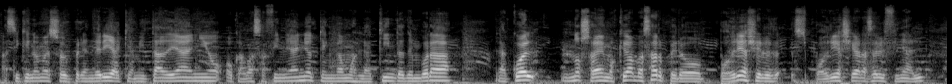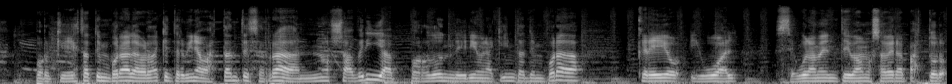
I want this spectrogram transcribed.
así que no me sorprendería que a mitad de año o capaz a fin de año tengamos la quinta temporada, la cual no sabemos qué va a pasar, pero podría podría llegar a ser el final porque esta temporada la verdad que termina bastante cerrada. No sabría por dónde iría una quinta temporada. Creo igual. Seguramente vamos a ver a Pastor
